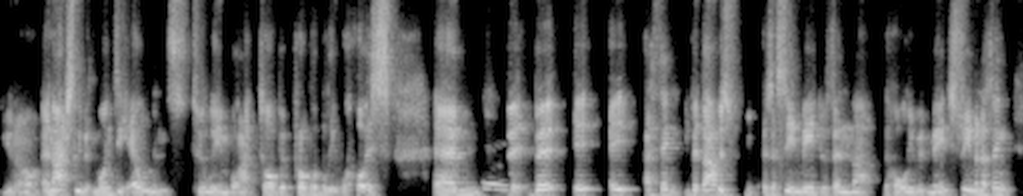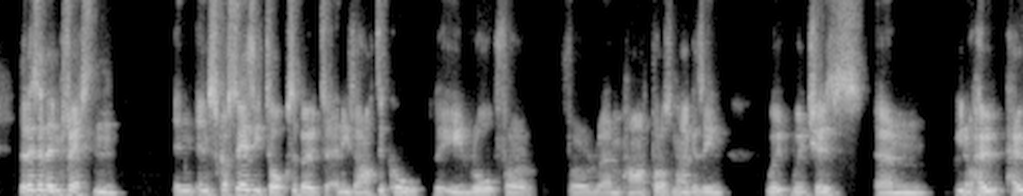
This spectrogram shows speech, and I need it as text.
you know, and actually with Monte Hellman's Two Lane Blacktop, it probably was. Um, Mm. but but it, it, I think, but that was, as I say, made within that the Hollywood mainstream, and I think there is an interesting. In, in Scorsese talks about it in his article that he wrote for for um, Harper's magazine, which, which is um, you know how how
